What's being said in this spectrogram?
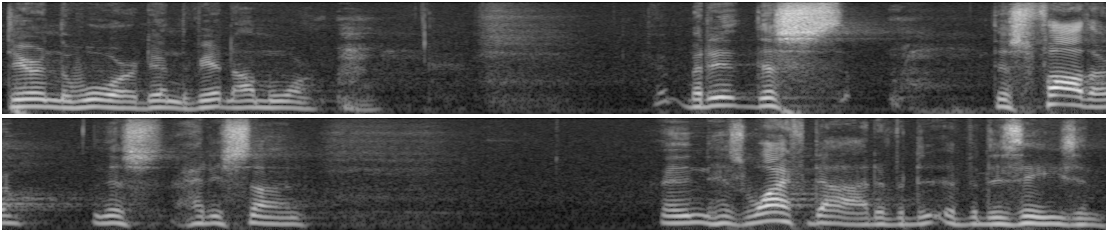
during the war, during the Vietnam War, but it, this, this father, and this had his son, and his wife died of a, of a disease, and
